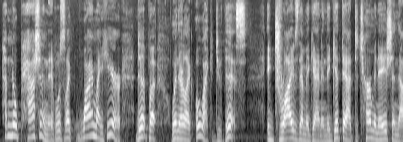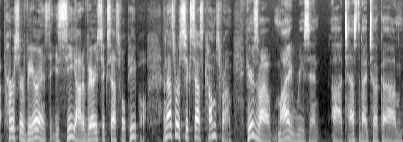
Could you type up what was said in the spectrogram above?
had no passion. It was like, why am I here? But when they're like, oh, I could do this it drives them again and they get that determination, that perseverance that you see out of very successful people. And that's where success comes from. Here's uh, my recent uh, test that I took um,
